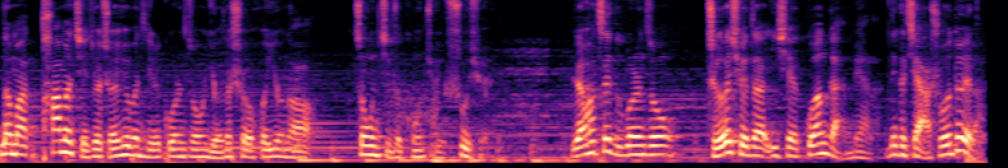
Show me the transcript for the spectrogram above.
那么他们解决哲学问题的过程中，有的时候会用到终极的工具数学，然后这个过程中哲学的一些观感变了，那个假说对了，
